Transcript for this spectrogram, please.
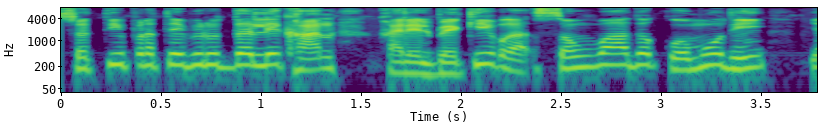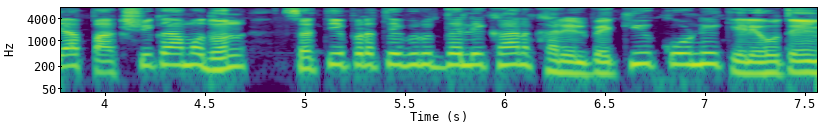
सतीप्रथेविरुद्ध लिखाण खालीलपैकी बघा संवाद कोमोदी या पाक्षिकामधून सतीप्रथेविरुद्ध लिखाण खालीलपैकी कोणी केले होते?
